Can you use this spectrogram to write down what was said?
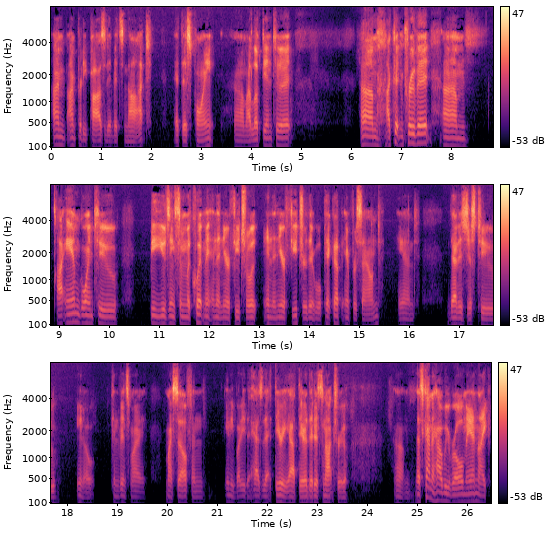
I'm I'm pretty positive it's not at this point. Um, I looked into it. Um, I couldn't prove it. Um, I am going to be using some equipment in the near future in the near future that will pick up infrasound and that is just to you know convince my myself and anybody that has that theory out there that it's not true um, that's kind of how we roll man. Like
